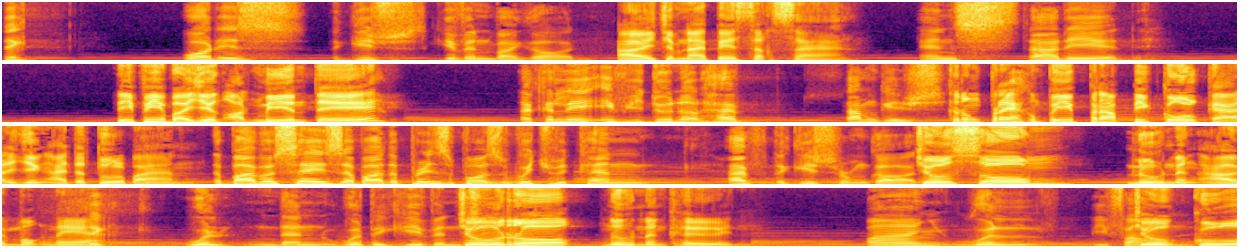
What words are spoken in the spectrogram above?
seek what is the gifts given by God ហើយចំណាយពេលសិក្សា and study it. ទី2បើយើងអត់មានទេ Secondly, if you do not have some gifts, ក្នុងព្រះគម្ពីរប្រាប់ពីគោលការណ៍ដែលយើងអាចទទួលបាន the Bible says about the principles which we can have the gifts from God. ចូលសូមនោះនឹងឲ្យមកអ្នក Seek will then will be given. to ចូលរ you. កនោះនឹងឃើញ Find will be ចូល found. គោះ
